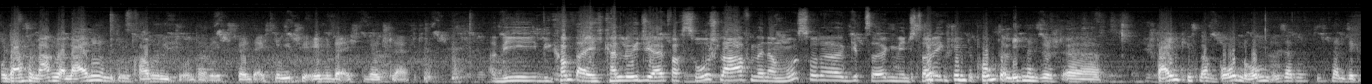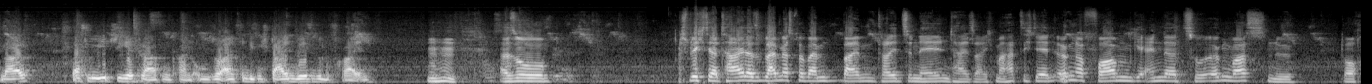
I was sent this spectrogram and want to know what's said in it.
Und da ist dann Mario alleine und mit dem Traum Luigi unterwegs, während der echte Luigi eben in der echten Welt schläft. Wie, wie kommt eigentlich? Kann Luigi einfach so schlafen, wenn er muss? Oder gibt es da irgendwie einen Es gibt Story? bestimmte Punkte, da liegen dann diese äh, Steinkissen auf dem Boden rum. Das ist ist ein Signal, dass Luigi hier schlafen kann, um so einen von diesen Steinwesen zu befreien. Also sprich der Teil, also bleiben wir erstmal beim, beim traditionellen Teil, sag ich mal. Hat sich der in irgendeiner Form geändert zu irgendwas? Nö. Doch.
